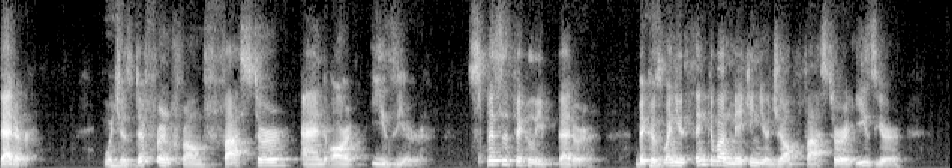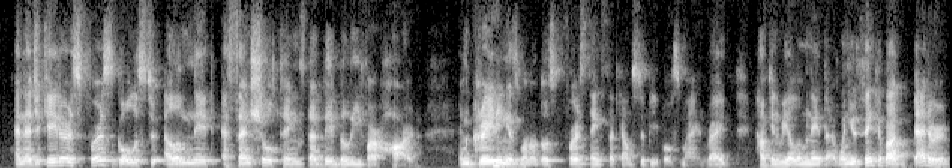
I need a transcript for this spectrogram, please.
better, which is different from faster and or easier, specifically better. Because when you think about making your job faster or easier, an educator's first goal is to eliminate essential things that they believe are hard. And grading is one of those first things that comes to people's mind, right? How can we eliminate that? When you think about better,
